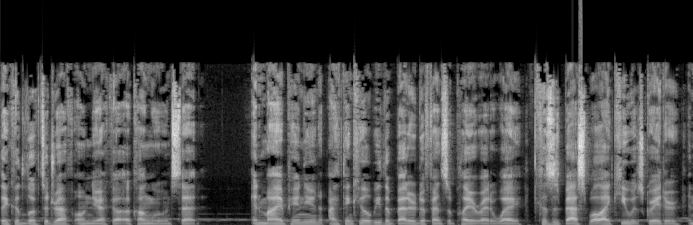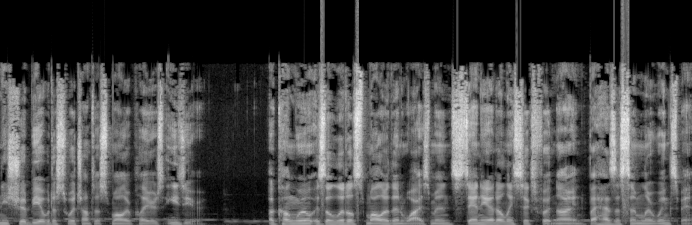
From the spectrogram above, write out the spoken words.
they could look to draft Onyeka Okongwu instead. In my opinion, I think he'll be the better defensive player right away because his basketball IQ is greater and he should be able to switch onto smaller players easier. Okongwu is a little smaller than Wiseman, standing at only 6 foot 9, but has a similar wingspan.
